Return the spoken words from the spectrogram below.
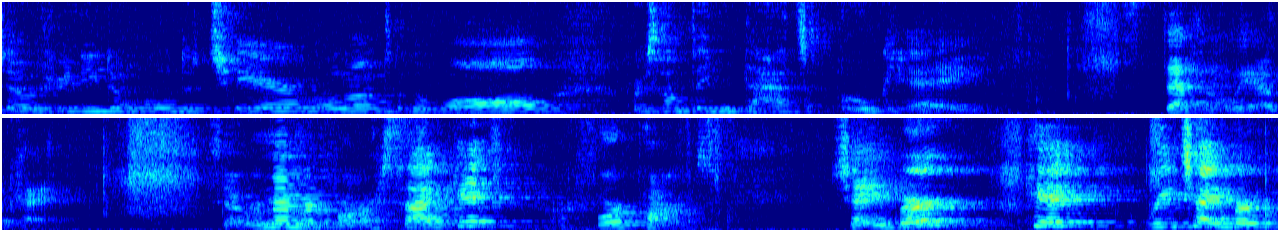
So if you need to hold a chair, hold on to the wall or something, that's okay. It's definitely okay. So remember, for our side kick, our four parts. Chamber, kick, rechamber,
